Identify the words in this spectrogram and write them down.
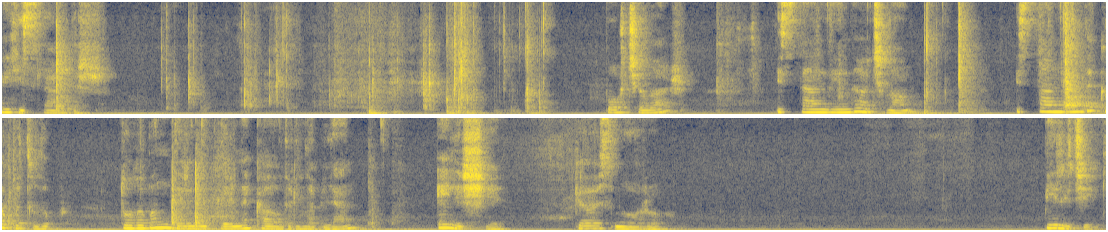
ve hislerdir. Bohçalar istendiğinde açılan, istendiğinde kapatılıp dolabın derinliklerine kaldırılabilen el işi, göz nuru, biricik,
